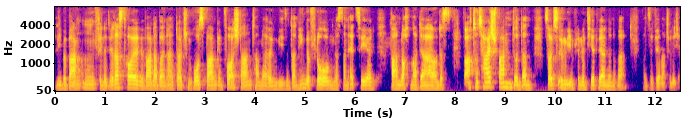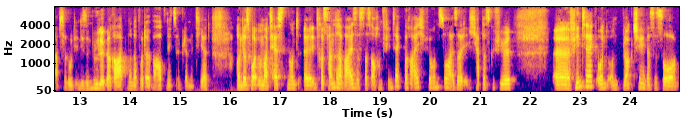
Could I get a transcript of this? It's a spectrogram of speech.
Liebe Banken, findet ihr das toll? Wir waren da bei einer deutschen Großbank im Vorstand, haben da irgendwie, sind dann hingeflogen, das dann erzählt, waren nochmal da und das war total spannend und dann soll es irgendwie implementiert werden. Aber dann sind wir natürlich absolut in diese Mühle geraten und da wurde überhaupt nichts implementiert. Und das wollten wir mal testen. Und äh, interessanterweise ist das auch im Fintech-Bereich für uns so. Also ich habe das Gefühl, äh, Fintech und, und Blockchain, das ist so,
